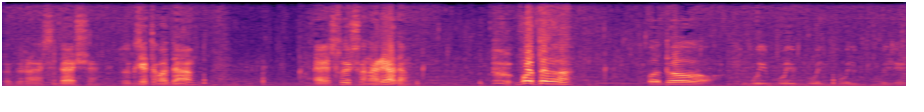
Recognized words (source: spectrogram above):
Выбираемся дальше. Тут где-то вода. А я слышу, она рядом. Вода! Вода! Буль-буль-буль-буль-буль.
